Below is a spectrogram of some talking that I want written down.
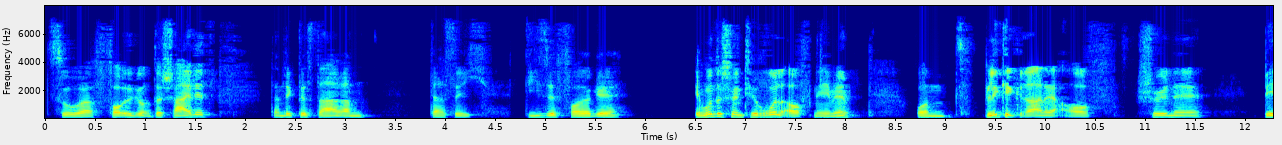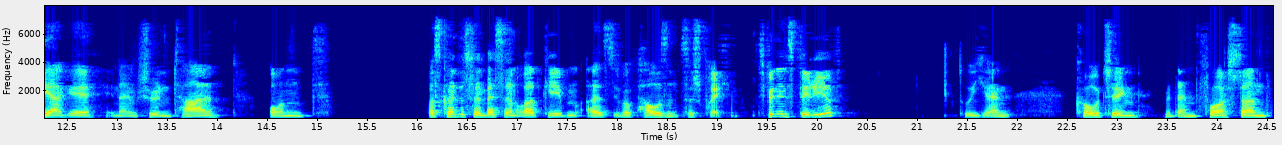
zur Folge unterscheidet, dann liegt es daran, dass ich diese Folge im wunderschönen Tirol aufnehme und blicke gerade auf schöne Berge in einem schönen Tal. Und was könnte es für einen besseren Ort geben, als über Pausen zu sprechen? Ich bin inspiriert durch ein Coaching mit einem Vorstand,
